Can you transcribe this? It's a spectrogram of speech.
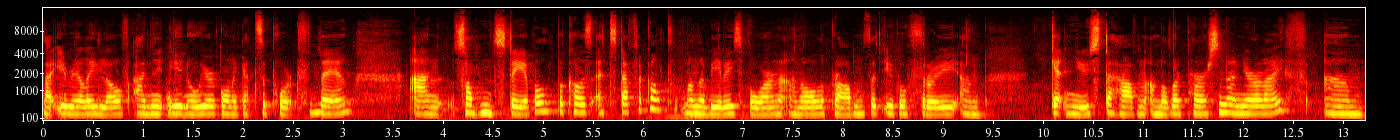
that you really love and you know you're going to get support from them and something stable because it's difficult when the baby's born and all the problems that you go through and getting used to having another person in your life. Um,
